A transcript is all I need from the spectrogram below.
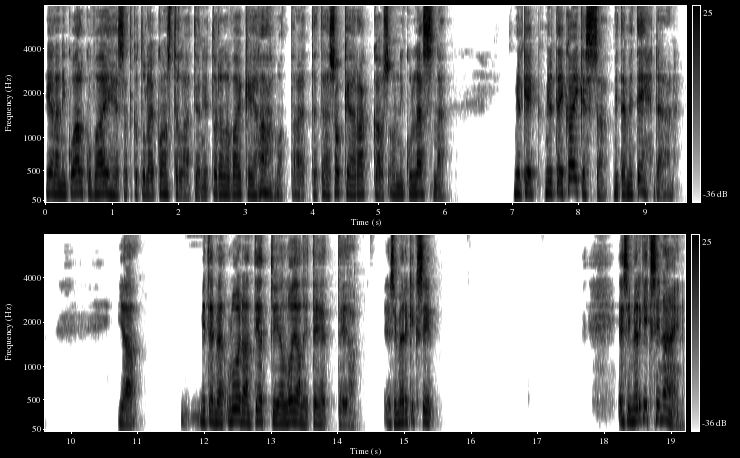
vielä niin kuin alkuvaiheessa, että kun tulee konstellaatio, niin todella vaikea hahmottaa, että tämä sokea rakkaus on niin kuin läsnä miltei, miltei kaikessa, mitä me tehdään. Ja miten me luodaan tiettyjä lojaliteetteja. Esimerkiksi, esimerkiksi näin,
